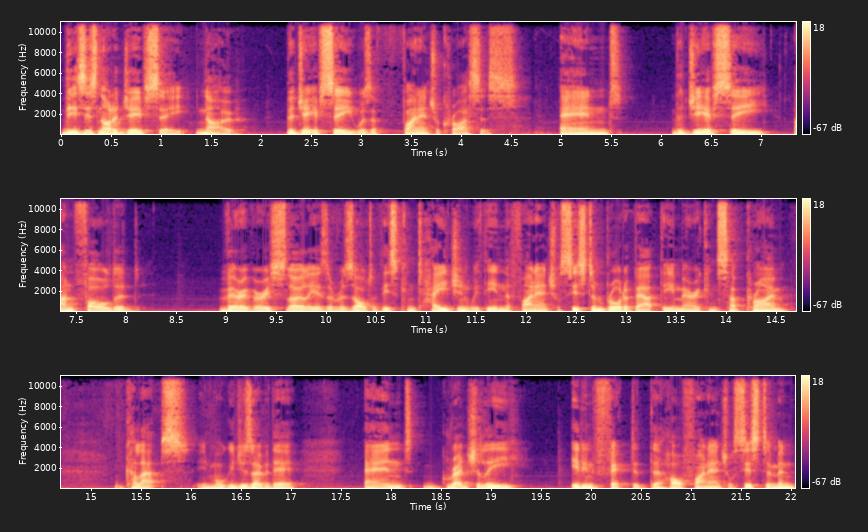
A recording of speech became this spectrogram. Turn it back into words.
This is not a GFC, no. The GFC was a financial crisis, and the GFC unfolded very, very slowly as a result of this contagion within the financial system, brought about the American subprime collapse in mortgages over there, and gradually it infected the whole financial system. And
